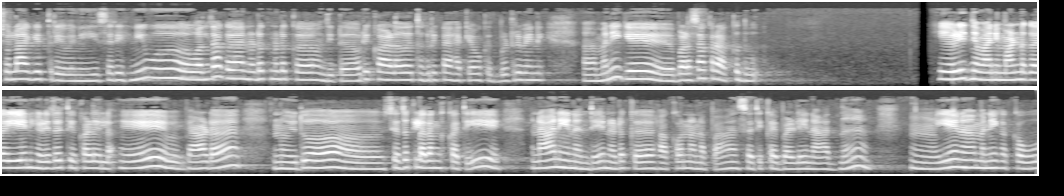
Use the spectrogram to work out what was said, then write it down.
ಚಲೋ ಆಗೈತೆ ರೀ ವೇಣಿ. ಈ ಸರಿ ನೀವು ಹೊಲ್ದಾಗ ನಡಕ್ ನಡಕ ಒಂದಿಟ್ಟು ಅವ್ರಿಕಾಳು ತೊಗರಿಕಾಯಿ ಹಾಕಿ ಹೋಗದ್ ಬಿಡ್ರಿ ವೇಣಿ. ಮನೆಗೆ ಬಳಸಾಕ್ರ ಹಾಕದ್ವು ಹೇಳಿದ್ನವ ನಿಮ್ಮ ಅಣ್ಣಗ ಏನು ಹೇಳಿದ ತಿಳ್ಕೊಳ್ಳಿಲ್ಲ ಏ ಬೇಡ ಇದು ಸೆದಕ್ಲದಂಗ ಕತಿ. ನಾನೇನಂದೆ ನಡಕ್ಕೆ ಹಾಕೋಣನಪ್ಪ ಸದಿಕಾಯಿ ಬಳ್ಳಿನ ಅದನ್ನ ಏನು ಮನೆಗೆ ಅಕ್ಕವು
